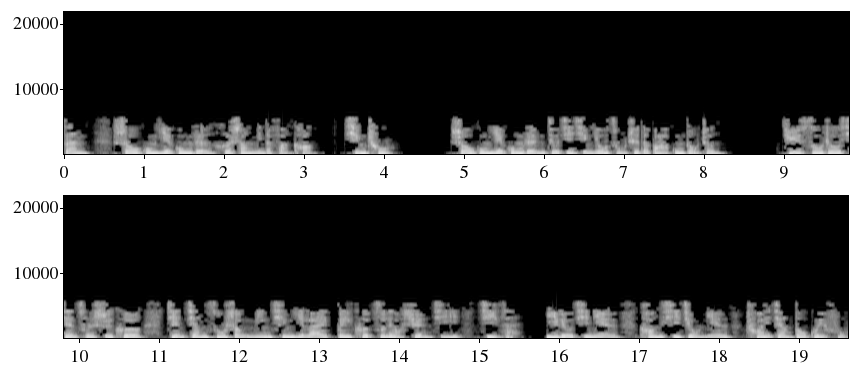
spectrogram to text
三、手工业工人和商民的反抗。清初，手工业工人就进行有组织的罢工斗争。据苏州现存石刻《见江苏省明清以来碑刻资料选集》记载，一六七年，康熙九年，踹将窦贵府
